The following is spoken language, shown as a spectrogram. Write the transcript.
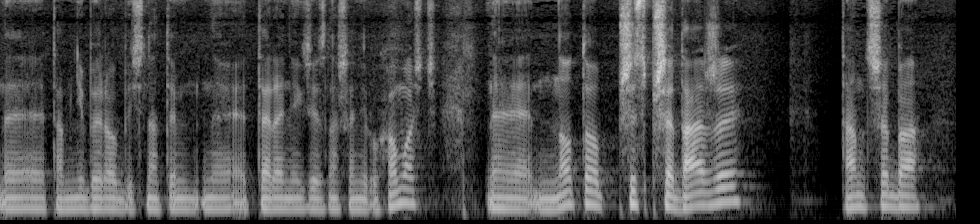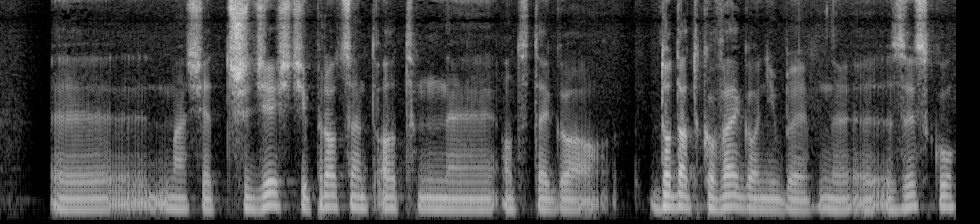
y, tam niby robić na tym terenie, gdzie jest nasza nieruchomość, no to przy sprzedaży tam trzeba ma się 30% od, od tego dodatkowego niby zysku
